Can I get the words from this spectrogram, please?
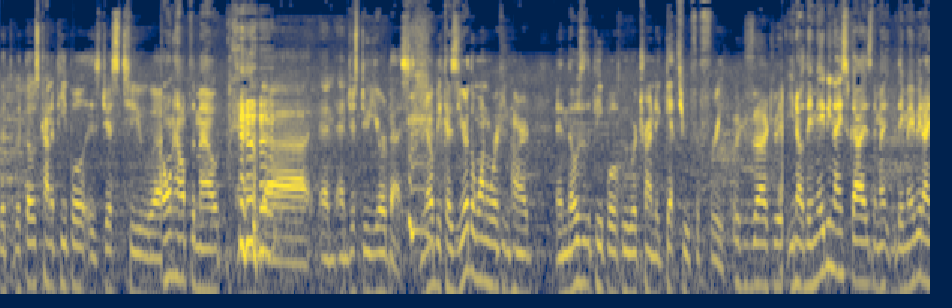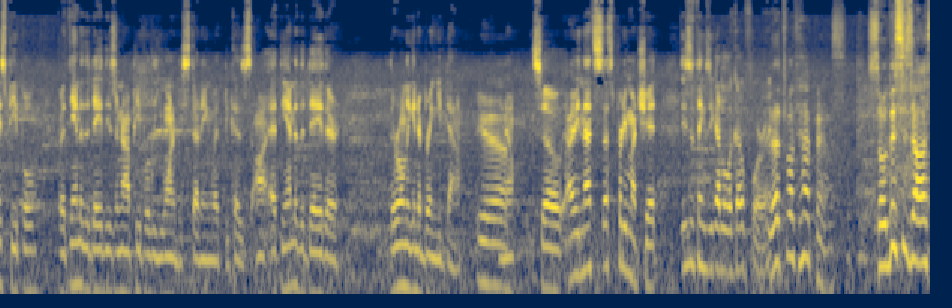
with, with those kind of people is just to uh, don't help them out and, uh, and and just do your best. You know, because you're the one working hard, and those are the people who are trying to get through for free. Exactly. You know, they may be nice guys. They might they may be nice people, but at the end of the day, these are not people that you want to be studying with because uh, at the end of the day, they're they're only going to bring you down. Yeah. You know. So I mean, that's that's pretty much it. These are things you got to look out for, right? That's what happens. So this is us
